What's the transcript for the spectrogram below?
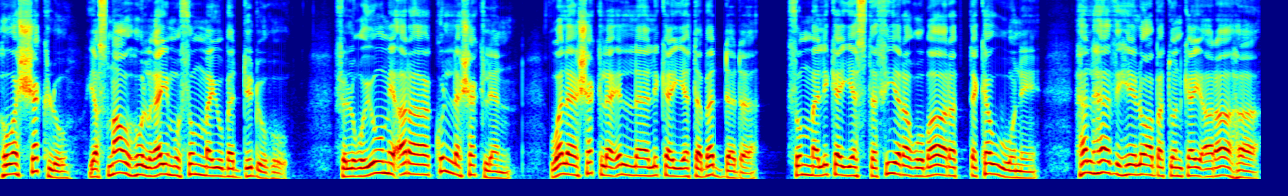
هو الشكل يصنعه الغيم ثم يبدده. في الغيوم أرى كل شكل ولا شكل إلا لكي يتبدد ثم لكي يستثير غبار التكون هل هذه لعبة كي أراها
